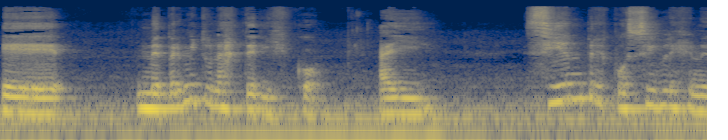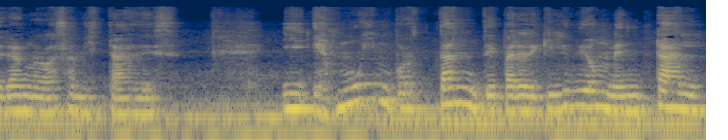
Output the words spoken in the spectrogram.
Eh, me permite un asterisco ahí. Siempre es posible generar nuevas amistades y es muy importante para el equilibrio mental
